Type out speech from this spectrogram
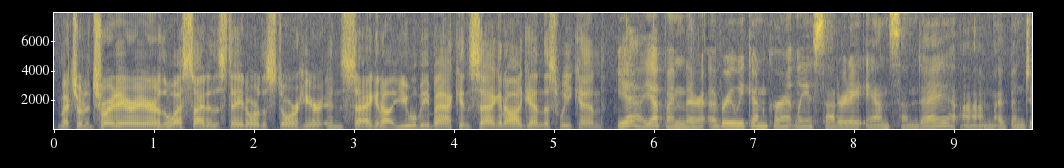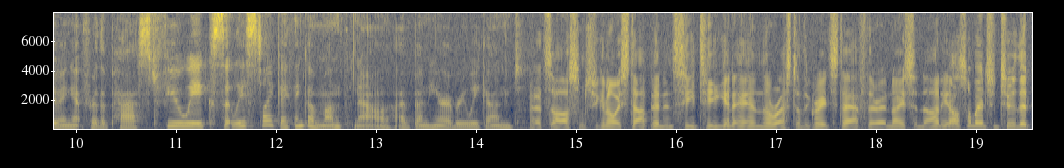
Metro Detroit area or the west side of the state or the store here in Saginaw. You will be back in Saginaw again this weekend? Yeah, yep. I'm there every weekend currently, Saturday and Sunday. Um, I've been doing it for the past few weeks, at least like I think a month now. I've been here every weekend. That's awesome. So you can always stop in and see Teagan and the rest of the great staff there at Nice and Naughty. Also mentioned too that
